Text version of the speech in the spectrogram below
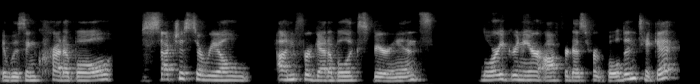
It was incredible, such a surreal, unforgettable experience. Lori Greiner offered us her golden ticket,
